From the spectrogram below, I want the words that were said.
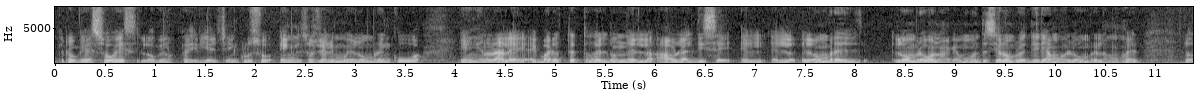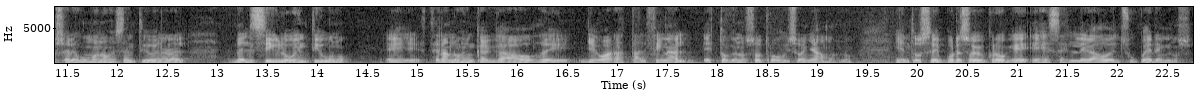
Creo que eso es lo que nos pediría Che. Incluso en el socialismo y el hombre en Cuba, y en general hay, varios textos de él donde él habla, él dice, el, el, hombre, el, hombre, bueno, en aquel momento decía el hombre, diríamos el hombre, la mujer, los seres humanos en sentido general, del siglo XXI eh, serán los encargados de llevar hasta el final esto que nosotros hoy soñamos, ¿no? Y entonces, por eso yo creo que ese es el legado del superennos.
